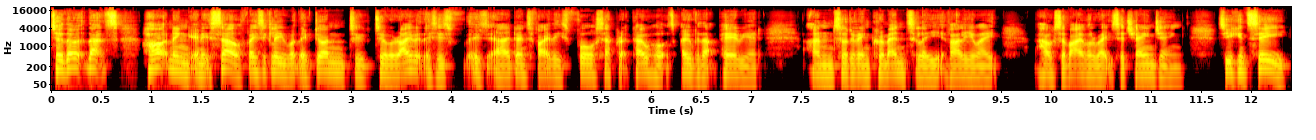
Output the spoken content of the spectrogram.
So that's heartening in itself. Basically, what they've done to, to arrive at this is, is identify these four separate cohorts over that period and sort of incrementally evaluate how survival rates are changing. So you can see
